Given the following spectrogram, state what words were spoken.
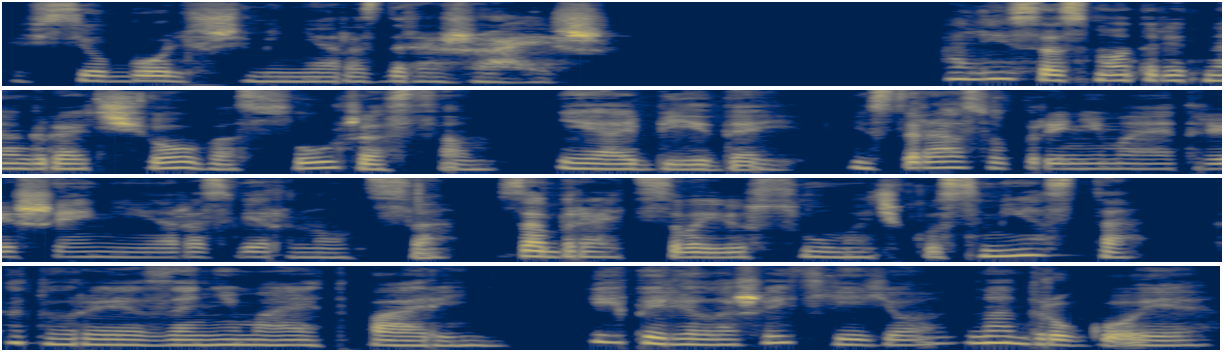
«Ты все больше меня раздражаешь». Алиса смотрит на Грачева с ужасом и обидой и сразу принимает решение развернуться, забрать свою сумочку с места, которое занимает парень, и переложить ее на другое.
